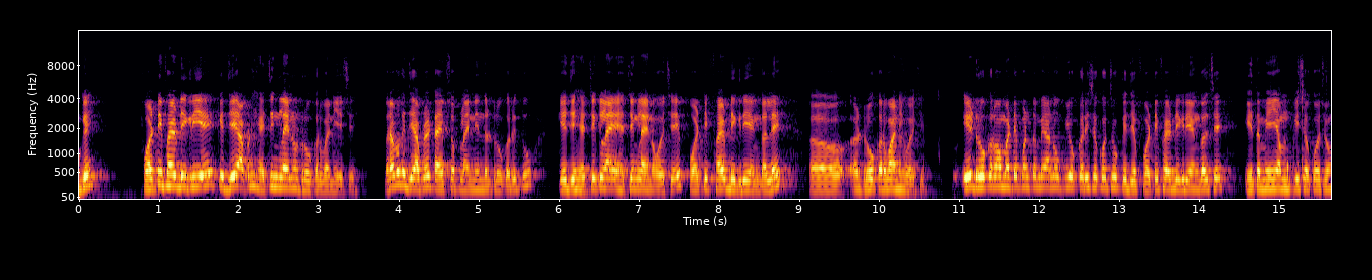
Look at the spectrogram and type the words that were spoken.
ઓકે ફોર્ટી ફાઇવ ડિગ્રીએ કે જે આપણે હેચિંગ લાઈનો ડ્રો કરવાની છે. બરાબર કે જે આપણે ટાઈપ્સ ઓફ લાઇનની અંદર ડ્રો કર્યું હતું, કે જે હેચિંગ લાઇન હેચિંગ લાઇનો હોય છે, એ ફોર્ટી ફાઇવ ડિગ્રી એંગલે ડ્રો કરવાની હોય છે. તો એ ડ્રો કરવા માટે પણ તમે આનો ઉપયોગ કરી શકો છો, કે જે ફોર્ટી ફાઇવ ડિગ્રી એંગલ છે, એ તમે અહીંયા મૂકી શકો છો.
